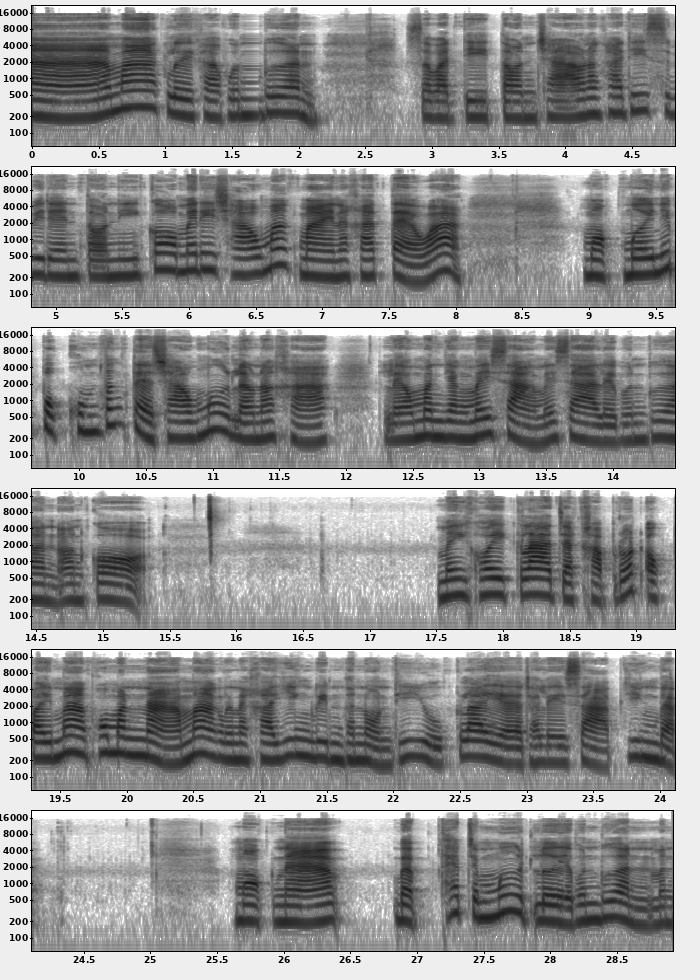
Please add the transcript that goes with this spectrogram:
ามากเลยค่ะเพื่อนๆ สวัสดีตอนเช้านะคะที่สวีเดนตอนนี้ก็ไม่ได้เช้ามากมายนะคะ แต่ว่าหมอกเหมยนี่ปกคลุมตั้งแต่เช้ามืดแล้วนะคะ แล้วมันยังไม่ส่างไม่ซาเลยเพื่อนๆ อ้อนก็ ไม่ค่อยกล้าจะขับรถออกไปมาก เพราะมันหนามากเลยนะคะ ยิ่งริมถนนที่อยู่ใกล้อะทะเลสาบยิ่งแบบ หมอกหนาแบบแทบจะมืดเลยอะเพื่อนๆ มัน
